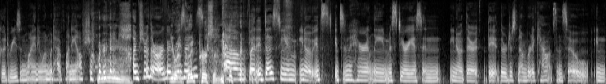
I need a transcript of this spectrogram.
good reason why anyone would have money offshore. Mm. I'm sure there are good You're reasons. You're a good person. um, but it does seem, you know, it's it's inherently mysterious and, you know, they're, they, they're just numbered accounts. And so, in,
